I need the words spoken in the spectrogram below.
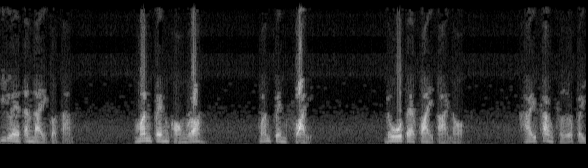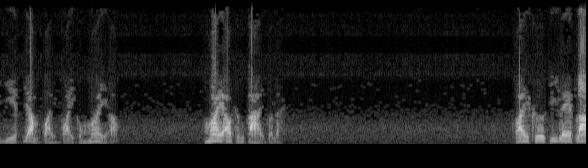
กิเลสอันใดก็ตาม มันเป็นของร้อน มันเป็นไฟ ดูแต่ไฟภายนอก ใครทั้งเถอไปเหยียดย่ำไฟไฟก็ไม่เอา ไม่เอาถึงตายก็ได้ไฟคือกิเลสรา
